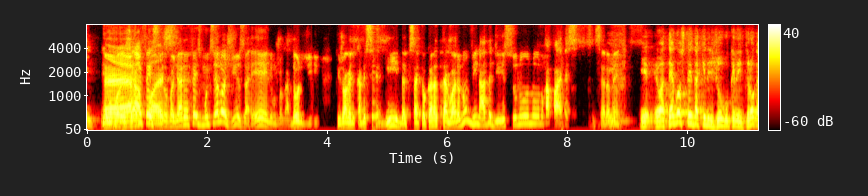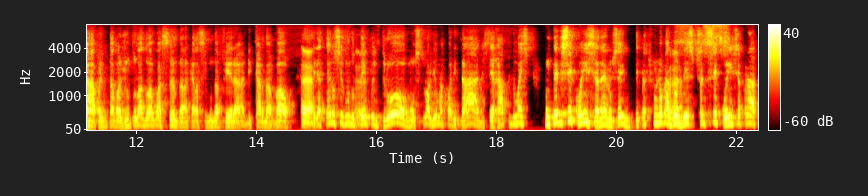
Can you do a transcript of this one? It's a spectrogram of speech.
E é, o, Rogério fez, o, Rogério fez, muitos elogios a ele, um jogador de, que joga de cabeça erguida, que sai tocando. Até agora eu não vi nada disso no, no, no rapaz, sinceramente. Eu, eu, até gostei daquele jogo que ele entrou, Garrafa. A gente estava junto lá do Água Santa, naquela segunda-feira de carnaval. É, ele até no segundo é. tempo entrou, mostrou ali uma qualidade, ser rápido, mas não teve sequência, né? Não sei. Tem um jogador é. desse precisa de sequência para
